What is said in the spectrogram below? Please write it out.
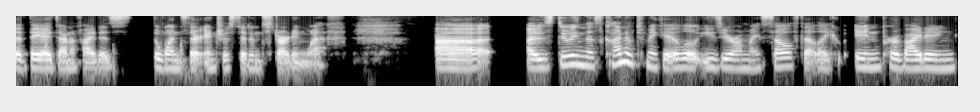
that they identified as the ones they're interested in starting with. Uh, I was doing this kind of to make it a little easier on myself that, like, in providing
